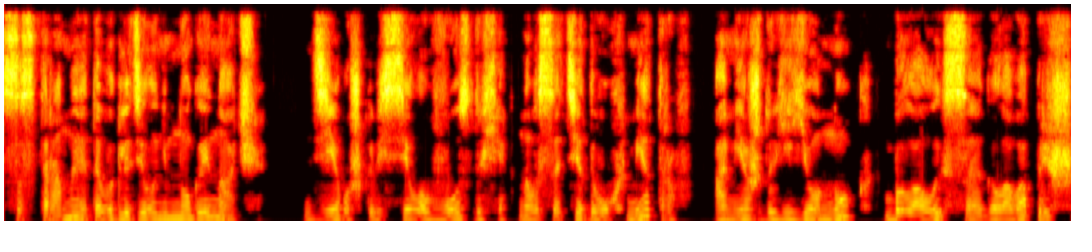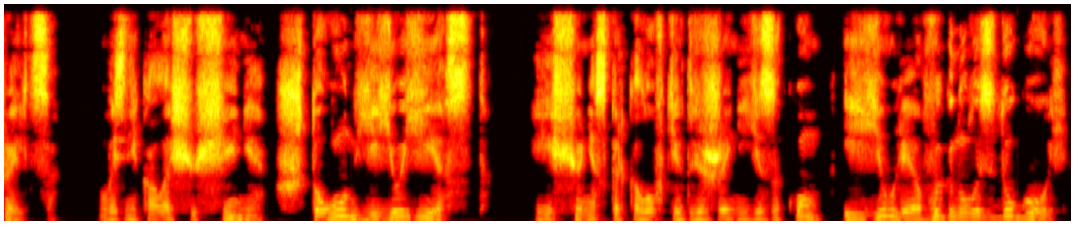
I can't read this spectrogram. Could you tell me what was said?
Со стороны это выглядело немного иначе. Девушка висела в воздухе на высоте двух метров, а между ее ног была лысая голова пришельца, Возникало ощущение, что он ее ест. Еще несколько ловких движений языком, и Юлия выгнулась дугой,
